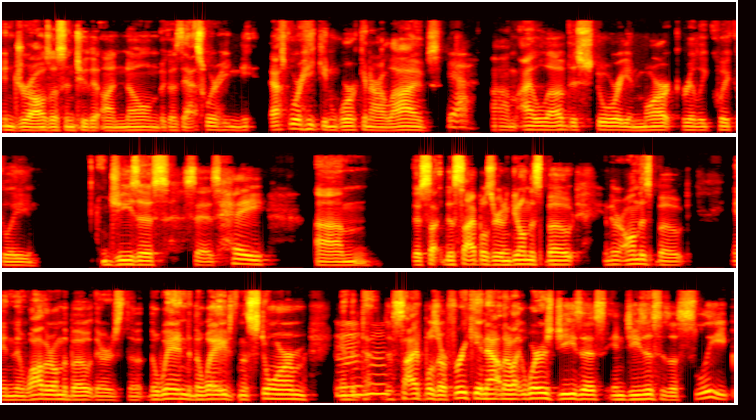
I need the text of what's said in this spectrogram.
and draws us into the unknown because that's where he that's where he can work in our lives. Yeah. Um, I love this story in Mark really quickly. Jesus says, "Hey, um, the disciples are going to get on this boat, and they're on this boat, and then while they're on the boat, there's the the wind and the waves and the storm, and mm-hmm. the t- disciples are freaking out. They're like, "Where's Jesus?" And Jesus is asleep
